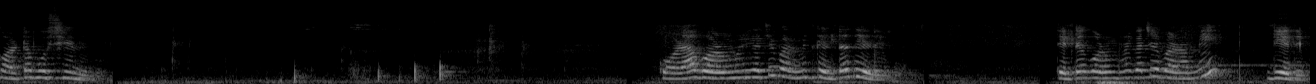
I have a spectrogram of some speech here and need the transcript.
কড়াটা বসিয়ে নেব। কড়া গরম হয়ে গেছে, এবার আমি তেলটা দিয়ে দেব। তেলটা গরম হয়ে গেছে, এবার আমি দিয়ে দেব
